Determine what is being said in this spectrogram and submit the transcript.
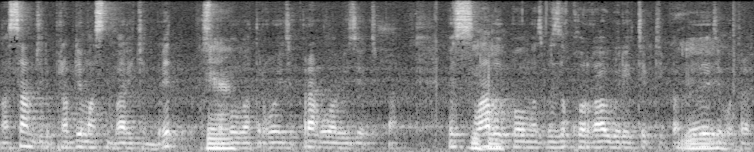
на самом деле проблемасының бар екенін біледі. Осылай Иә. болып жатыр ғой деп. Бірақ олар өздері типа біз слабый болмыз бізді қорғау керек деп типа «Э» деп отырады.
